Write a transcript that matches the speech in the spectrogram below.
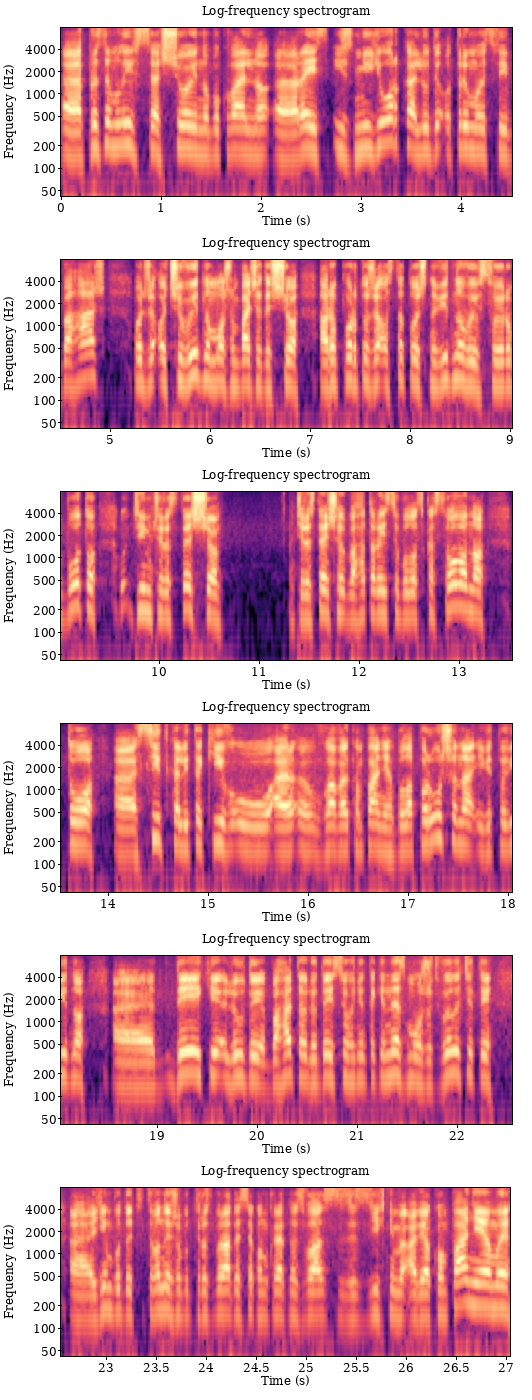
е, приземлився щойно буквально е, рейс із Нью-Йорка. Люди отримують свій багаж. Отже, очевидно, можемо бачити, що аеропорт уже остаточно відновив свою роботу. Утім, через те, що Через те, що багато рейсів було скасовано, то е, сітка літаків у аер- в авіакомпаніях була порушена, і відповідно е, деякі люди, багато людей сьогодні таки не зможуть вилетіти. Е, їм будуть вони вже будуть розбиратися конкретно з влас з їхніми авіакомпаніями.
